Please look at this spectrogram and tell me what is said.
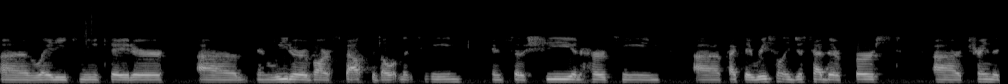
uh, lady communicator um, and leader of our spouse development team, and so she and her team, uh, in fact, they recently just had their first uh, train the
